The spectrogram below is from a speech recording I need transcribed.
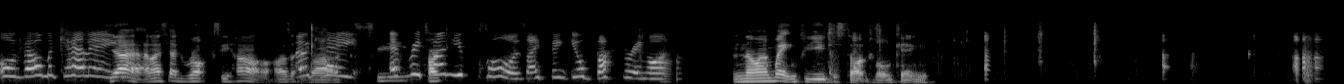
or Velma Kelly? Yeah, and I said Roxy Hart. I was like, Okay, Roxy Every Hart. time you pause, I think you're buffering on. No, I'm waiting for you to start talking. I-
